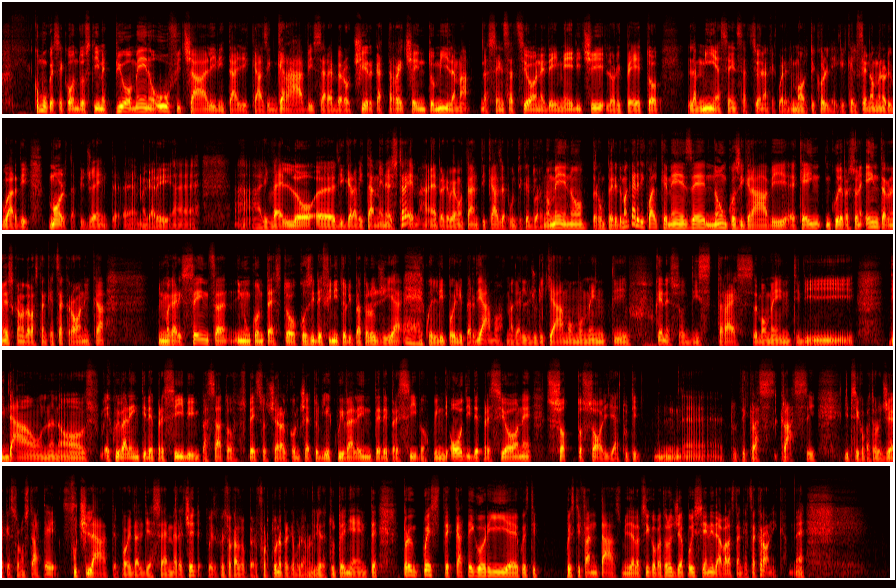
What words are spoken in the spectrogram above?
Comunque, secondo stime più o meno ufficiali, in Italia i casi gravi sarebbero circa 300.000, ma la sensazione dei medici, lo ripeto, la mia sensazione, anche quella di molti colleghi, è che il fenomeno riguardi molta più gente, eh, magari eh, a livello eh, di gravità meno estrema, eh, perché abbiamo tanti casi appunto che durano meno, per un periodo magari di qualche mese, non così gravi, eh, in, in cui le persone entrano e escono dalla stanchezza cronica magari senza in un contesto così definito di patologia, eh, quelli poi li perdiamo, magari li giudichiamo momenti, che ne so, di stress, momenti di, di down, no? equivalenti depressivi, in passato spesso c'era il concetto di equivalente depressivo, quindi o di depressione sotto soglia, tutti, mm, eh, tutte class- classi di psicopatologia che sono state fucilate poi dal DSM recente, in questo caso per fortuna perché volevano dire tutto e niente, però in queste categorie, questi, questi fantasmi della psicopatologia poi si annidava la stanchezza cronica. Eh?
